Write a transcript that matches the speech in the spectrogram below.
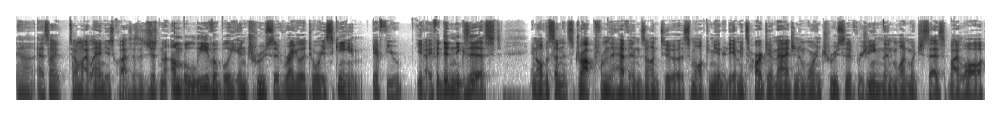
uh, as I tell my land use classes, it's just an unbelievably intrusive regulatory scheme. If you you know if it didn't exist and all of a sudden it's dropped from the heavens onto a small community, I mean it's hard to imagine a more intrusive regime than one which says by law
